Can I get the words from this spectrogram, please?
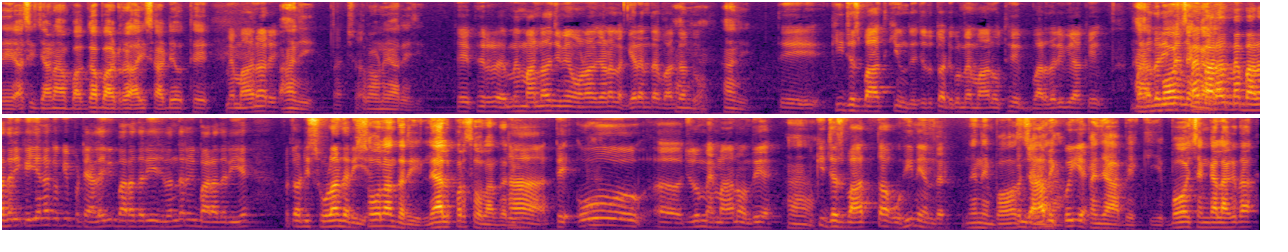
ਤੇ ਅਸੀਂ ਜਾਣਾ ਬਾਗਾ ਬਾਰਡਰ ਆਈ ਸਾਡੇ ਉੱਥੇ ਮਹਿਮਾਨ ਆ ਰਹੇ? ਹਾਂਜੀ ਅੱਛਾ। ਪਰੌਣੇ ਆ ਰਹੇ ਜੀ। ਤੇ ਫਿਰ ਮਹਿਮਾਨਾਂ ਦਾ ਜਿਵੇਂ ਆਉਣਾ ਜਾਣਾ ਲੱਗਿਆ ਰਹਿੰਦਾ ਬਾਗਾ ਤੋਂ? ਹਾਂਜੀ ਤੇ ਕੀ ਜਜ਼ਬਾਤ ਕੀ ਹੁੰਦੇ ਜਦੋਂ ਤੁਹਾਡੇ ਕੋਲ ਮਹਿਮਾਨ ਉੱਥੇ ਬਾਰਾਦਰੀ ਵੀ ਆ ਕੇ? ਬਾਰਾਦਰੀ ਮੈਂ ਬਾਰਾ ਮੈਂ ਬਾਰਾਦਰੀ ਕਹੀ ਹੈ ਨਾ ਕਿਉਂਕਿ ਪਟਿਆਲੇ ਵੀ ਬਾਰਾਦਰੀ ਹੈ ਜਲੰਧਰ ਵੀ ਬਾਰਾਦਰੀ ਹੈ। ਪਰ ਤੁਹਾਡੀ 16 ਦਰੀ ਹੈ। 16 ਦਰੀ ਲੈਲਪੁਰ 16 ਦਰੀ। ਹਾਂ ਤੇ ਉਹ ਅ, ਜਦੋਂ ਮਹਿਮਾਨ ਆਉਂਦੇ ਆ ਹਾਂ। ਕਿ ਜਜ਼ਬਾਤ ਤਾਂ ਉਹੀ ਨੇ ਅੰਦਰ। ਨਹੀਂ ਨਹੀਂ ਬਹੁਤ ਪੰਜਾਬ। ਇੱਕੋ ਹੀ ਹੈ। ਪੰਜਾਬ ਇੱਕ ਹੀ। ਹੈ ਬਹੁਤ ਚੰਗਾ ਲੱਗਦਾ।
